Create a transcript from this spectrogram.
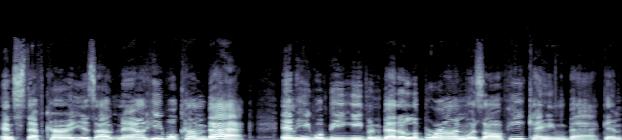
And Steph Curry is out now. He will come back and he will be even better. LeBron was off. He came back. And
